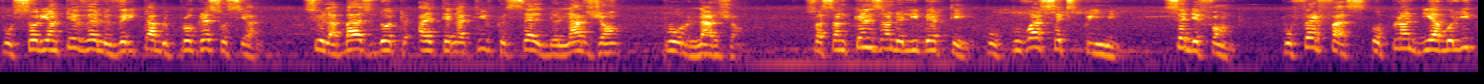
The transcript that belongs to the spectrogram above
pour s'orienter vers le véritable progrès social sur la base d'autres alternatives que celle de l'argent pour l'argent. 75 ans de liberté pour pouvoir s'exprimer, se défendre, pour faire face au plan diabolique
